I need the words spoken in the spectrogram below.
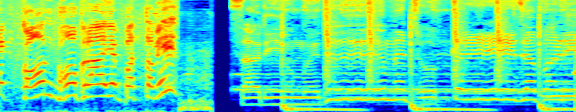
अरे कौन भोंक रहा है ये बदतमीज? सारी उम्र में जो कर जबड़े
